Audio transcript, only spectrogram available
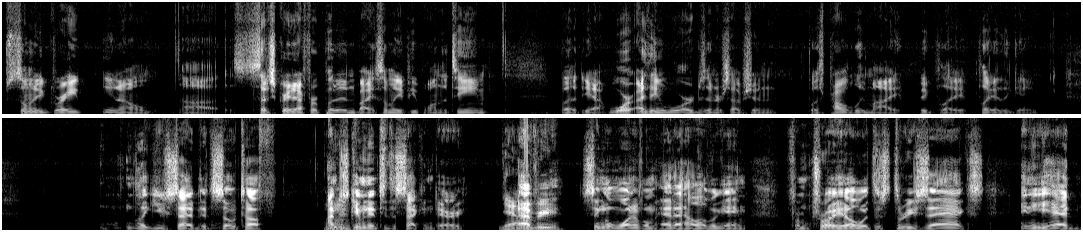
so many great, you know, uh, such great effort put in by so many people on the team. But yeah, Ward. I think Ward's interception was probably my big play play of the game. Like you said, it's so tough. I'm just giving it to the secondary. Yeah. Every single one of them had a hell of a game. From Troy Hill with his three sacks, and he had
